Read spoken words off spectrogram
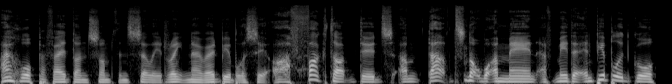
I hope if I'd done something silly right now, I'd be able to say, "Oh, fucked up, dudes. Um, that's not what I meant. I've made it." And people would go,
